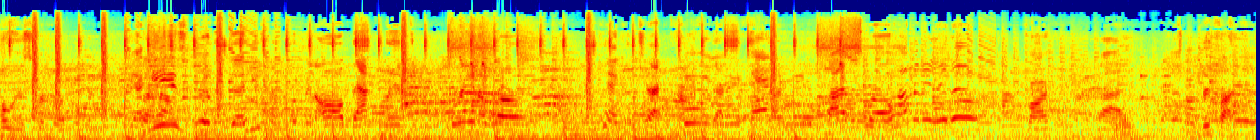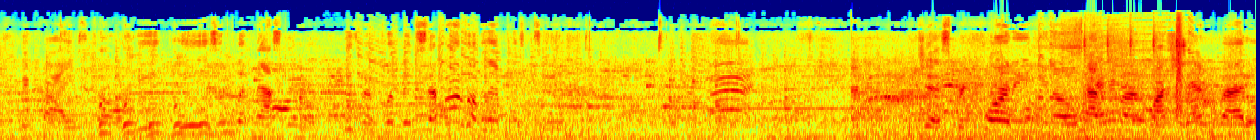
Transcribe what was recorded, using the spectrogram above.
coldest flipper. Yeah, he's really good. He's been flipping all backflips, three in a row. You can't keep track of how many in a row, backflips. five in a row. Five in a row. How many you do? Five. Five. Big five. Big five. Boom, boom, boom, boom, boom, He's a flip master. He's been flipping. Stefon's over there flipping too. Just recording, you know, having fun, watching everybody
